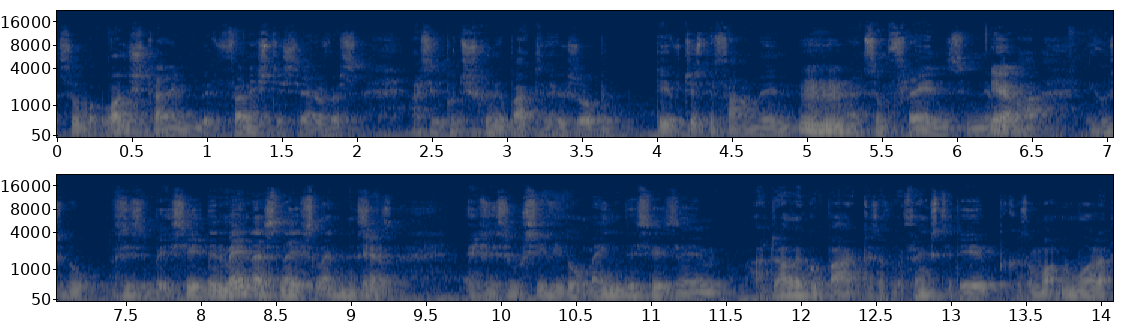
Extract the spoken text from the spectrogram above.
So at lunchtime, we finished the service. I said, we're just going to go back to the house, Rob. Dave, just the family and, Mhm. and some friends. And they Yeah. He goes, well, this is what he said. They meant this nicely. And he Yeah. says, he says, well, see if you don't mind. He says, um, I'd rather go back because I've got things to do because I'm working tomorrow.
